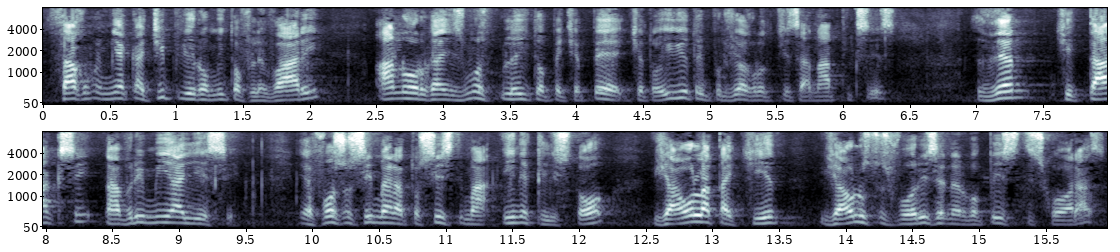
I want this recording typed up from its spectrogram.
θα έχουμε μια κακή πληρωμή το Φλεβάρι αν ο οργανισμός που λέγει το ΠΚΠ και το ίδιο το Υπουργείο Αγροτικής Ανάπτυξης δεν κοιτάξει να βρει μία λύση. Εφόσον σήμερα το σύστημα είναι κλειστό για όλα τα ΚΙΔ, για όλους τους φορείς ενεργοποίησης της χώρας,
